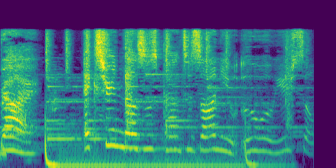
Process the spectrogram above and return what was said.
Right. Extra noses pounces on you. Ooh, you're so.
